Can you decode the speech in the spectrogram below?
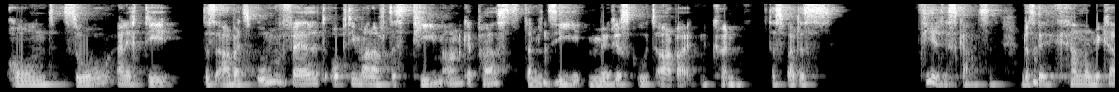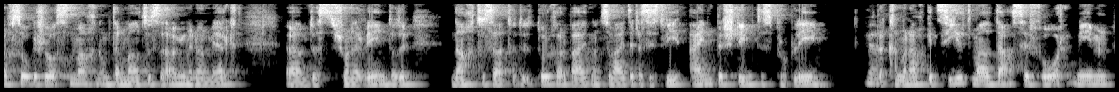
Und so eigentlich die, das Arbeitsumfeld optimal auf das Team angepasst, damit mhm. sie möglichst gut arbeiten können. Das war das Ziel des Ganzen. Und das mhm. kann man wirklich auch so geschlossen machen, um dann mal zu sagen, wenn man merkt, ähm, du hast es schon erwähnt, oder? nachzusatteln, durcharbeiten und so weiter, das ist wie ein bestimmtes Problem. Ja. Da kann man auch gezielt mal das hervornehmen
